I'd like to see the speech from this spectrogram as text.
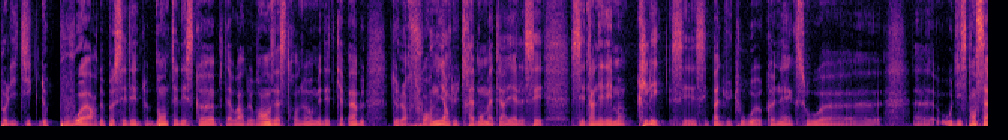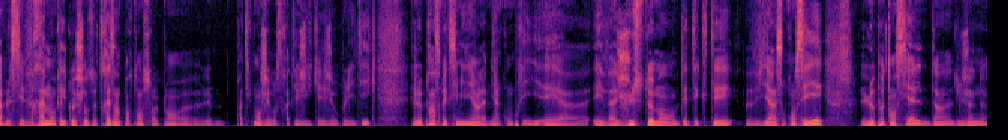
politique de pouvoir, de posséder de bons télescopes, d'avoir de grands astronomes et d'être capable de leur fournir du très bon matériel. C'est un élément clé, c'est pas du tout euh, connexe ou, euh, ou dispensable. C'est vraiment quelque chose de très important sur le plan pratiquement géostratégique et géopolitique. le prince Maximilien l'a bien compris et va justement détecter via son conseiller le potentiel du jeune,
